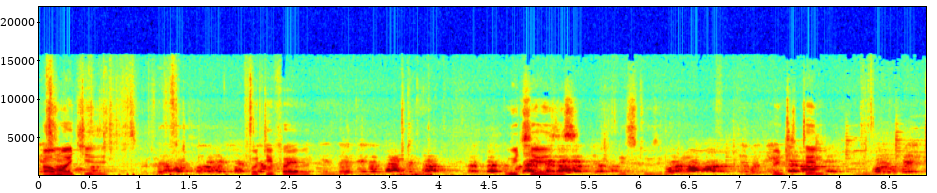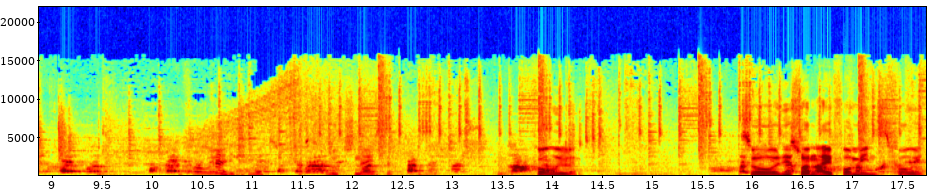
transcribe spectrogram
how much is it 45 eh? which year is this This two zero. 2010 it looks, looks nice eh? four wheel eh? so this one i4 means four wheel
